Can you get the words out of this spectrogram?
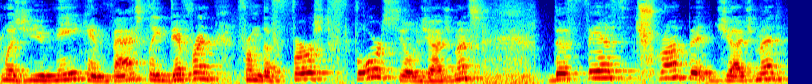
was unique and vastly different from the first four seal judgments, the fifth trumpet judgment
